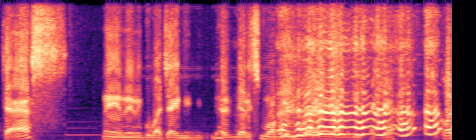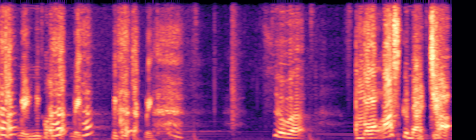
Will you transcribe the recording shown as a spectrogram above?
CS. Nih, nih, nih gue baca ini dari dari semua game gue yang di detect ya. Kocak nih, ini kocak nih, ini kocak nih. Coba. Among Us kebaca.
